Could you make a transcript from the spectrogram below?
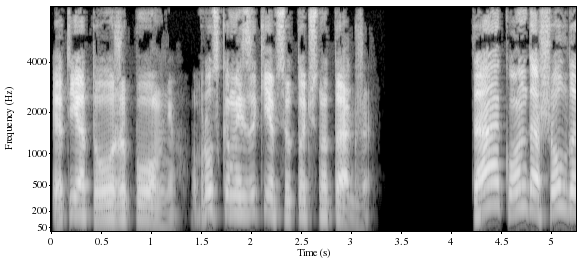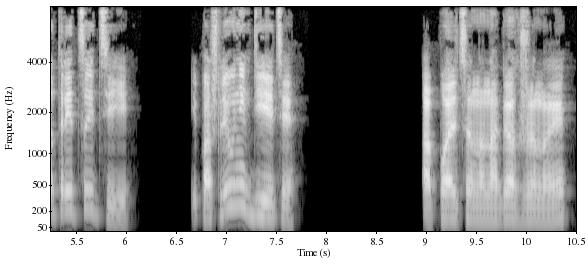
Это я тоже помню. В русском языке все точно так же. Так он дошел до тридцати. И пошли у них дети. А пальцы на ногах жены,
